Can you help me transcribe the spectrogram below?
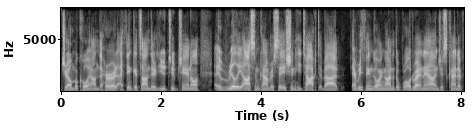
Gerald McCoy on the Herd. I think it's on their YouTube channel. A really awesome conversation. He talked about everything going on in the world right now and just kind of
